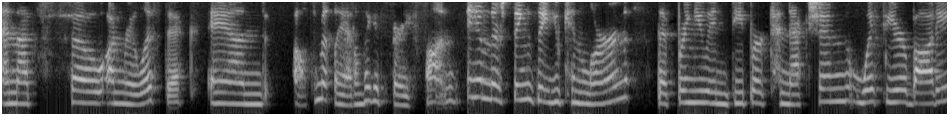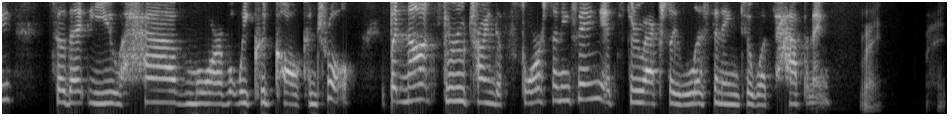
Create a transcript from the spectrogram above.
And that's so unrealistic. And ultimately, I don't think it's very fun. And there's things that you can learn that bring you in deeper connection with your body so that you have more of what we could call control, but not through trying to force anything. It's through actually listening to what's happening. Right. Right.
